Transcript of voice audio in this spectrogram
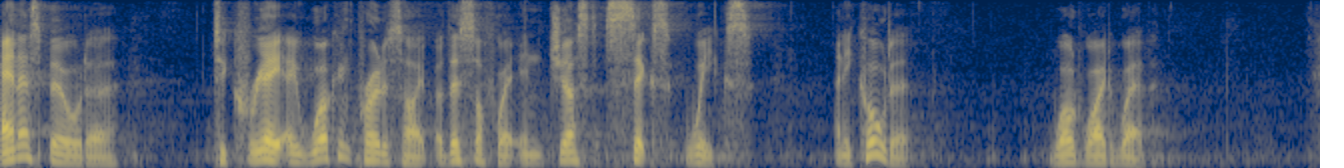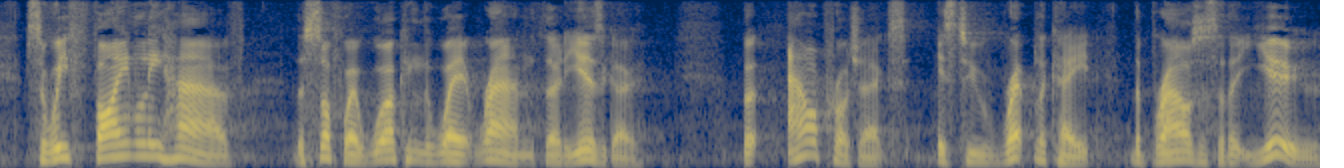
NS Builder to create a working prototype of this software in just six weeks. And he called it World Wide Web. So we finally have the software working the way it ran 30 years ago. But our project is to replicate the browser so that you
